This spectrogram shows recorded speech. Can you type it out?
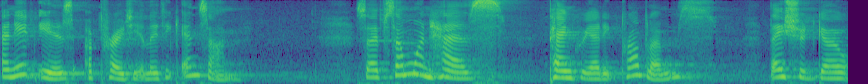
And it is a proteolytic enzyme. So if someone has pancreatic problems, they should go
